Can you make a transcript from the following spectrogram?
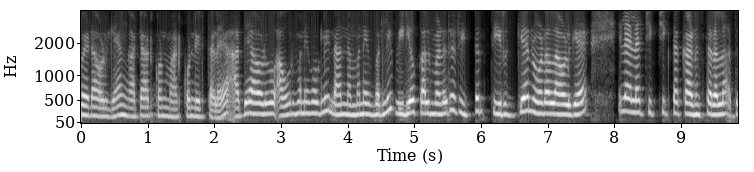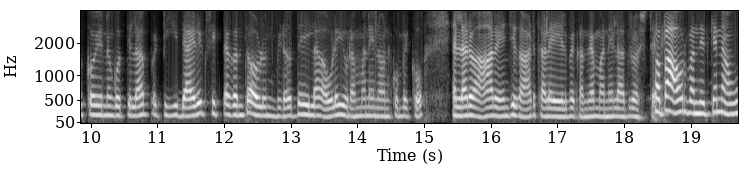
ಬೇಡ ಅವಳಿಗೆ, ಹಂಗೆ ಆಟ ಆಡ್ಕೊಂಡು ಮಾಡ್ಕೊಂಡಿರ್ತಾಳೆ. ಅದೇ ಅವಳು ಅವ್ರ ಮನೆಗೆ ಹೋಗಲಿ, ನಾನು ನಮ್ಮ ಮನೆಗೆ ಬರಲಿ ವಿಡಿಯೋ ಕಾಲ್ ಮಾಡಿದ್ರೆ ರಿಟರ್ನ್ ತಿರುಗೇ ನೋಡಲ್ಲ ಅವಳಿಗೆ. ಇಲ್ಲ, ಎಲ್ಲ ಚಿಕ್ಕ ಚಿಕ್ಕದಾಗಿ ಕಾಣಿಸ್ತಾರಲ್ಲ, ಅದಕ್ಕೋ ಏನೋ ಗೊತ್ತಿಲ್ಲ ಬಟ್ ಈ ಡೈರೆಕ್ಟ್ ಸಿಕ್ತಾಗಂತೂ ಅವಳನ್ನ ಬಿಡೋದೇ ಇಲ್ಲ, ಅವಳೇ ಇವ್ರ ಅಮ್ಮನೇನೋ ಅನ್ಕೊಬೇಕು. ಎಲ್ಲರೂ ಆ ರೇಂಜಿಗೆ ಆಡ್ತಾಳೆ ಹೇಳ್ಬೇಕಂದ್ರೆ ಮನೇಲಾದರೂ ಅಷ್ಟೇ. ಪಾಪ ಅವ್ರು ಬಂದಿದ್ದಕ್ಕೆ ನಾವು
